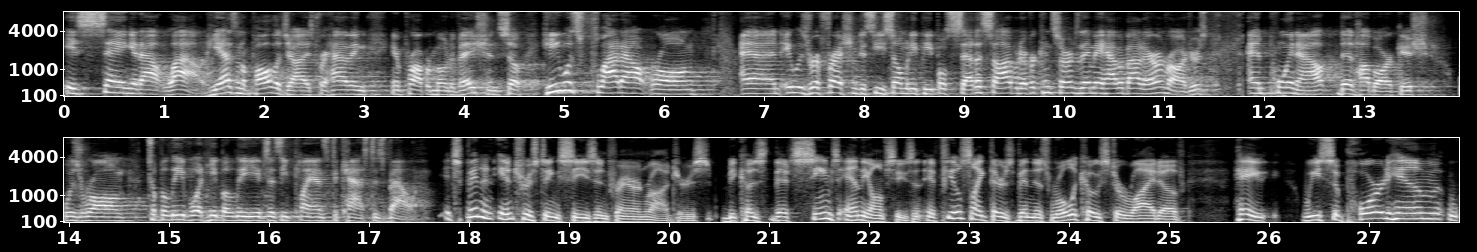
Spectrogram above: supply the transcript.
is saying it out loud. He hasn't apologized for having improper motivation. So he was flat out wrong. And it was refreshing to see so many people set aside whatever concerns they may have about Aaron Rodgers and point out that Hub Arkush was wrong to believe what he believes as he plans to cast his ballot. It's been an interesting season for Aaron Rodgers because there seems, and the offseason, it feels like there's been this roller coaster ride of, hey, we support him,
